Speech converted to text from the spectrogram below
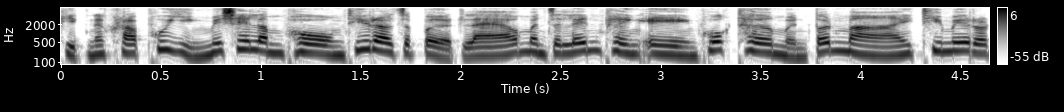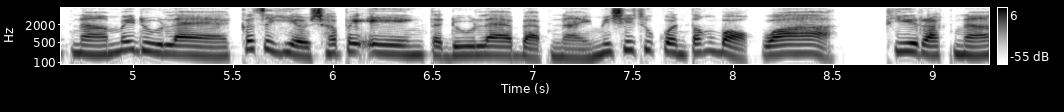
ผิดนะครับ ผู้หญิงไม่ใช่ลำโพงที่เราจะเปิดแล้วมันจะเล่นเพลงเอง พวกเธอเหมือนต้นไม้ที่ไม่รดน้ำไม่ดูแล ก็จะเหี่ยวเฉาไปเอง แต่ดูแลแบบไหนไม่ใช่ทุกคนต้องบอกว่า ที่รักนะ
